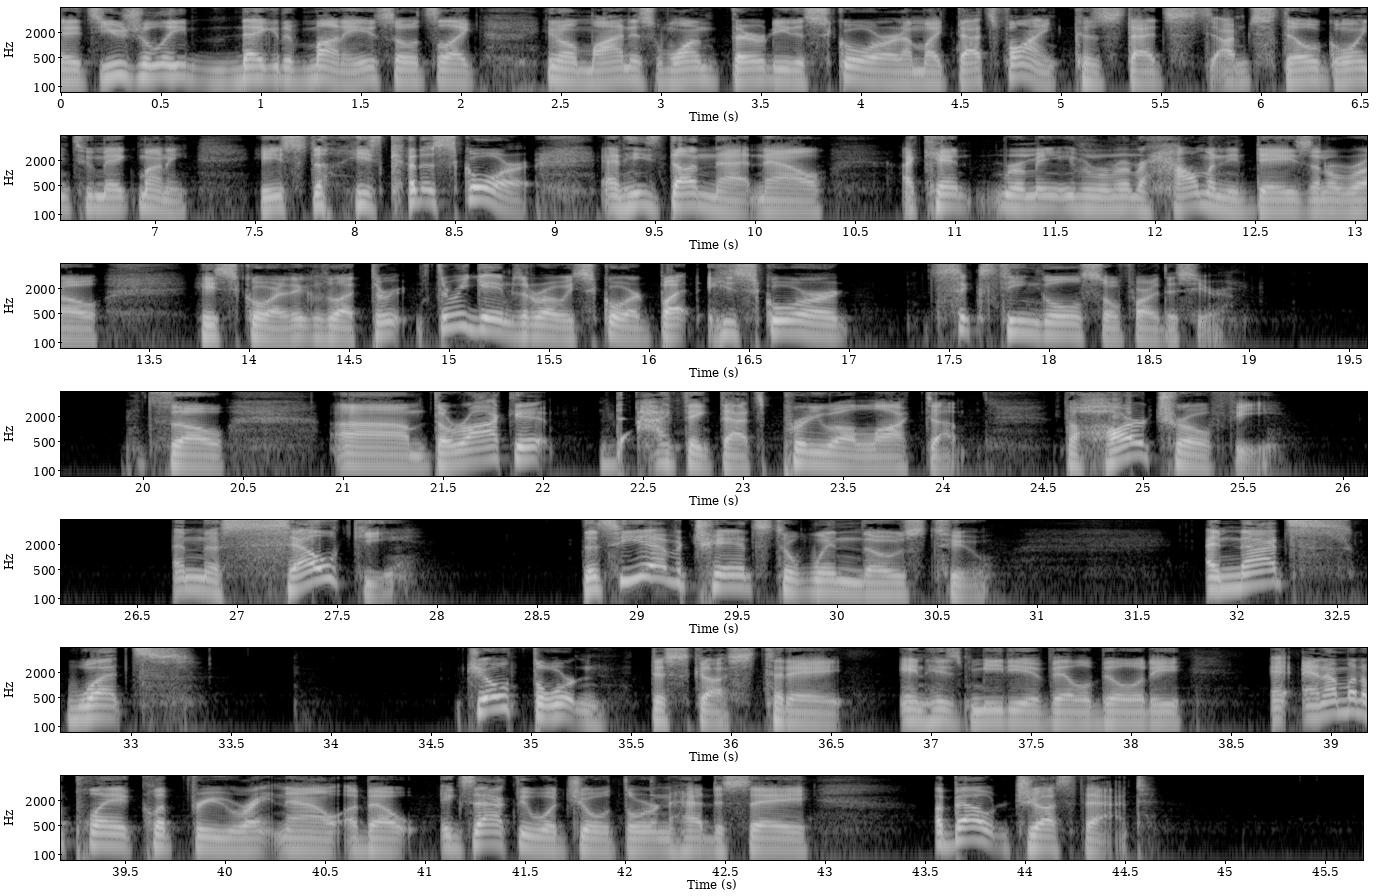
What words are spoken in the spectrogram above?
And it's usually negative money, so it's like, you know, minus 130 to score and I'm like that's fine cuz that's I'm still going to make money. He's still he's to score and he's done that now. I can't rem- even remember how many days in a row he scored. I think it was what three three games in a row he scored, but he scored 16 goals so far this year. So um, the Rocket, I think that's pretty well locked up. The Hart Trophy and the Selke. Does he have a chance to win those two? And that's what Joe Thornton discussed today in his media availability. And I'm going to play a clip for you right now about exactly what Joe Thornton had to say about just that.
